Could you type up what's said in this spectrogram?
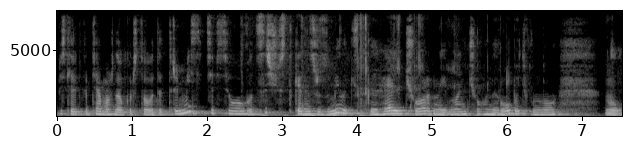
Після відкриття можна використовувати 3 місяці всього. Це щось таке незрозуміле, якийсь такий гель чорний, воно нічого не робить, воно ну,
